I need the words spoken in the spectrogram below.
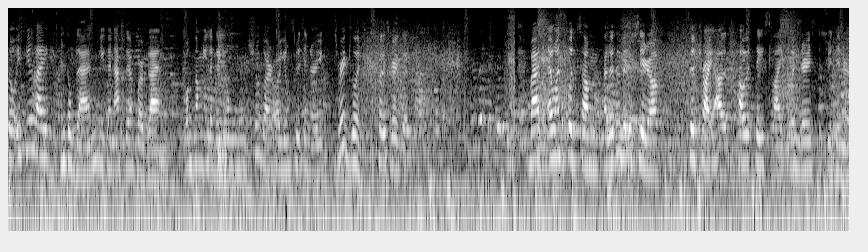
So, if you like into bland, you can ask them for bland. Huwag nang ilagay yung sugar or yung sweetener. It's very good. Actually, it's very good. But I want to put some, a little bit of syrup to try out how it tastes like when there is a sweetener.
